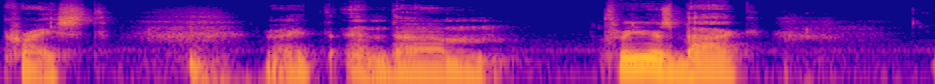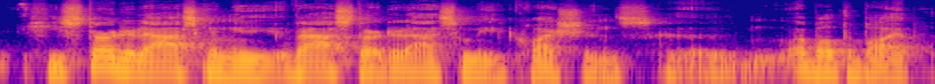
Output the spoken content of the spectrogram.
Christ, right, and um, three years back. He started asking me, Vas started asking me questions uh, about the Bible.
